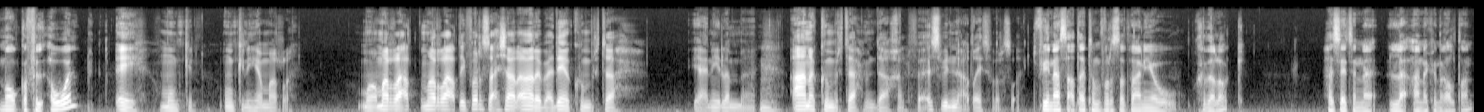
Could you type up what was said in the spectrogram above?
الموقف الأول؟ إيه ممكن ممكن هي مرة. مرة مرة أعطي فرصة عشان أنا بعدين أكون مرتاح. يعني لما مم. أنا أكون مرتاح من داخل فاسمي اني أعطيت فرصة. في ناس أعطيتهم فرصة ثانية وخذلوك؟ حسيت إنه لا أنا كنت غلطان؟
